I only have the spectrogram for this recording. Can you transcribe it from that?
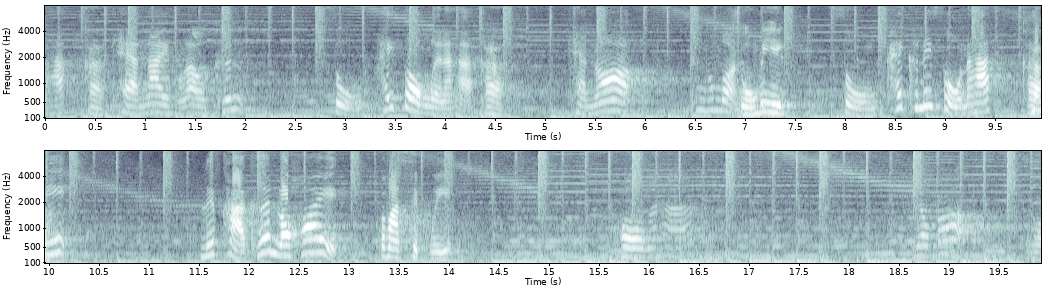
นะคะ ค่ะ แขนในของเราขึ้นสูงให้ตรงเลยนะคะ ค่ะ แขนนอกขึ้นข้างบน สูงไปอีก สูงให้ขึ้นให้สูงนะคะ ค่ะ ทีนี้ลิฟต์ขาขึ้นแล้วห้อยประมาณ 10 วิโค้งนะคะ แล้วก็ ล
